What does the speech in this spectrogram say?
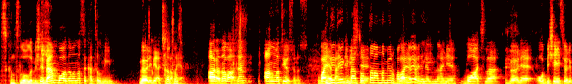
sıkıntılı olabilir. Şimdi ben bu adama nasıl katılmayayım? Böyle bir açıklamaya. Katıl. Arada bazen anlatıyorsunuz. Vay Bir de diyor ki ben işte, toptan anlamıyorum falan diyor ya bir de yayından hani önce. bu açla böyle o bir şeyi söyle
